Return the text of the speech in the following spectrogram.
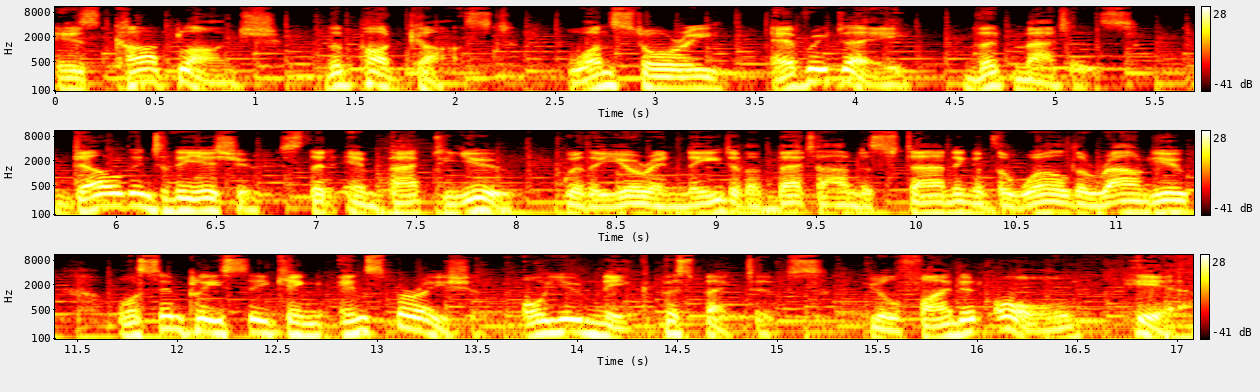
is Carte Blanche, the podcast. One story every day that matters. Delve into the issues that impact you, whether you're in need of a better understanding of the world around you or simply seeking inspiration or unique perspectives. You'll find it all here.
